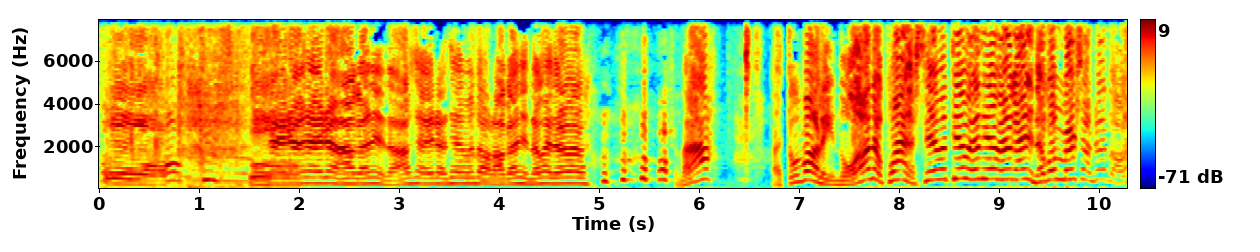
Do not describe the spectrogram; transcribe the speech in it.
哇，下一站，下一站啊，赶紧的啊！下一站天安门到了啊，赶紧的，快点！快点！什么？啊，都往里挪呢，快！天安门，天安门，天文，赶紧的，关门，上车走了。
